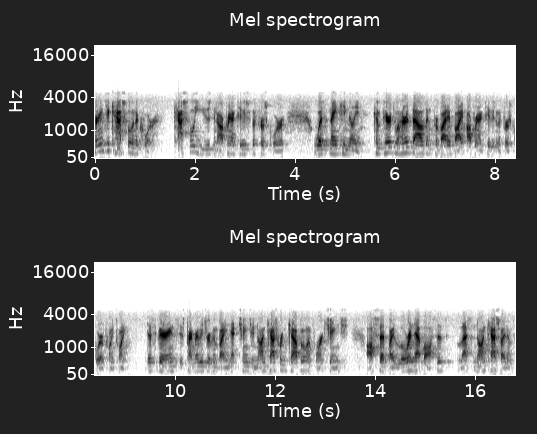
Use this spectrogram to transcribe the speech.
Turning to cash flow in the quarter. Cash flow used in operating activities for the first quarter was 19 million, compared to 100,000 provided by operating activities in the first quarter of 2020. This variance is primarily driven by a net change in non-cash working capital and foreign exchange, offset by lower net losses, less non-cash items,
